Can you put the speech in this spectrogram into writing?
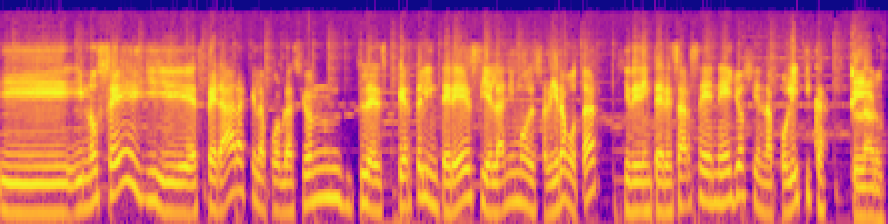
y, no sé, y esperar a que la población le despierte el interés y el ánimo de salir a votar y de interesarse en ellos y en la política. Claro.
